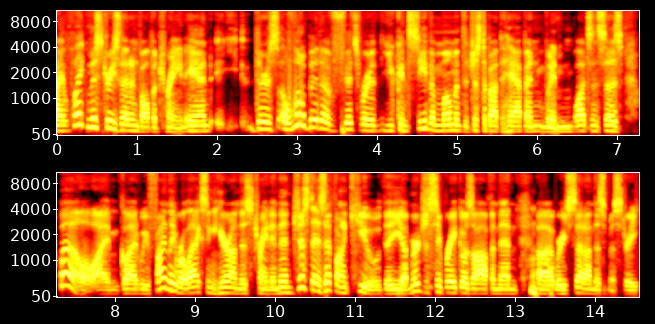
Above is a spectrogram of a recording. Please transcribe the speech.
I like mysteries that involve a train, and there's a little bit of bits where you can see the moment that's just about to happen when Watson says, "Well, I'm glad we're finally relaxing here on this train," and then just as if on cue, the emergency brake goes off, and then uh, we're set on this mystery.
